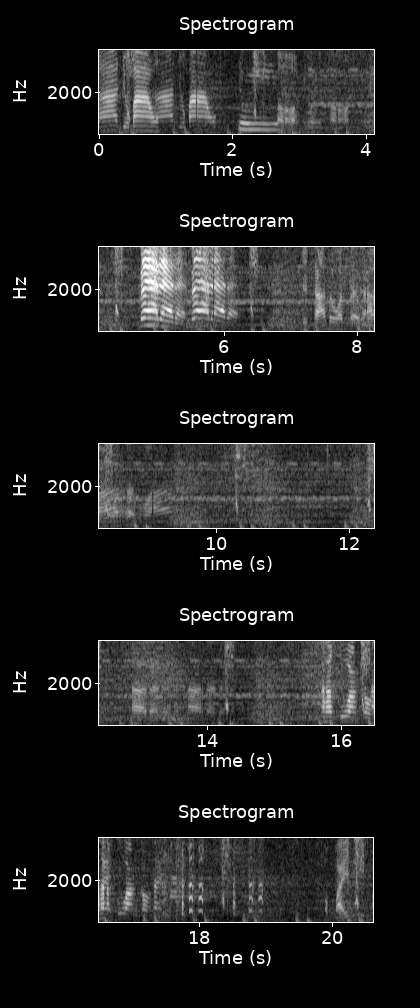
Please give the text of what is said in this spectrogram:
น่าอยู่เปล่าอ่าเดี๋ยวเบาอยู่อ๋อนึกว่าเป็นอ๋อแน่แน่แน่แน่แน่แน่จะชาร์จโนวันแต่แต่ว่าว่าแต่ว่าอ่าได้ได้ได้อ่านั่นนั่นอะกูวางกล่องให้อะกูวางกล่องให้เอาไปดิไป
